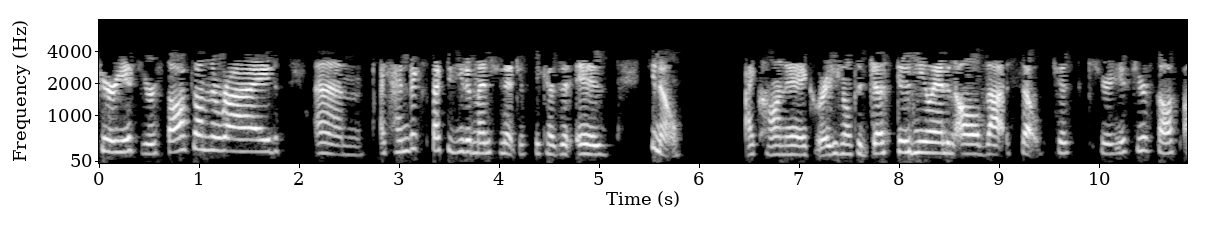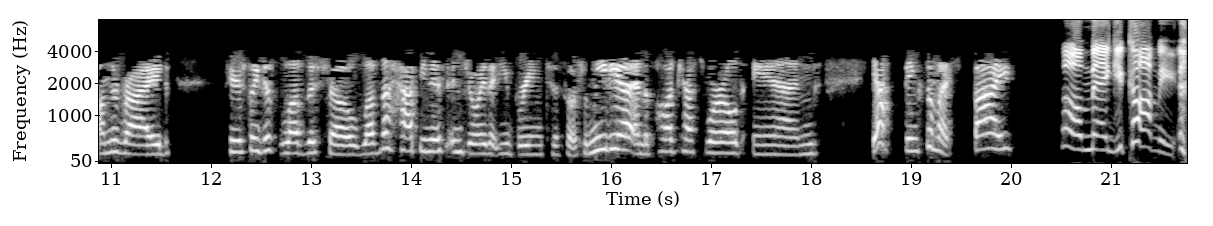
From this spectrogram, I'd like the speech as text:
curious your thoughts on the ride. Um, I kind of expected you to mention it just because it is, you know, iconic, original to just Disneyland and all of that. So just curious your thoughts on the ride. Seriously, just love the show. Love the happiness and joy that you bring to social media and the podcast world. And yeah, thanks so much. Bye. Oh, Meg, you caught me.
